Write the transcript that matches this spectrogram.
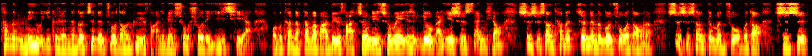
他们没有一个人能够真的做到律法里面所说的一切啊！我们看到他们把律法整理成为六百一十三条，事实上他们真的能够做到呢？事实上根本做不到，只是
